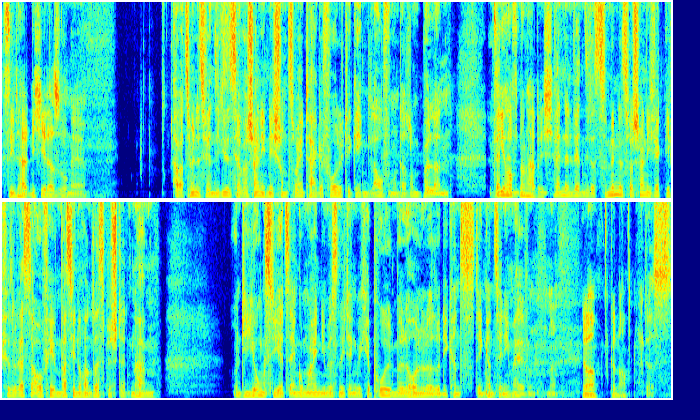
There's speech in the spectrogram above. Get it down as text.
sieht halt nicht jeder so. Nee. Aber zumindest werden sie dieses Jahr wahrscheinlich nicht schon zwei Tage vor durch die Gegend laufen und da rumböllern. Wenn die Hoffnung habe ich. Wenn, dann werden sie das zumindest wahrscheinlich wirklich für Silvester aufheben, was sie noch an Restbestätten haben. Und die Jungs, die jetzt irgendwo meinen, die müssen sich irgendwelche Polenmülle holen oder so, die kannst, denen kannst du ja nicht mehr helfen. Ne? Ja, genau. Das,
